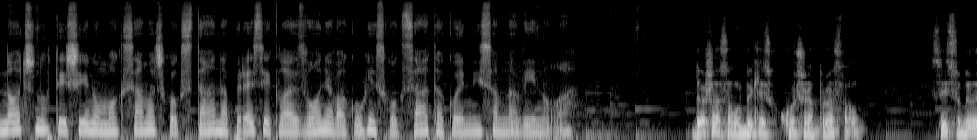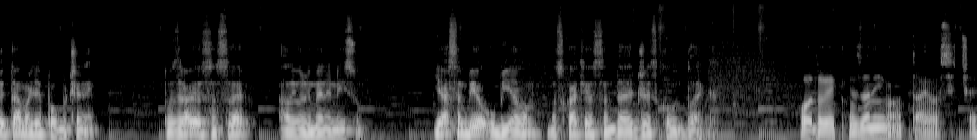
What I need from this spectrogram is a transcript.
Noćnu tišinu mog samačkog stana presjekla je zvonjava kuhinskog sata koji nisam navinula. Došao sam u obiteljsku kuću na proslavu. Svi su bili tamo lijepo obučeni. Pozdravio sam sve, ali oni mene nisu. Ja sam bio u bijelom, no shvatio sam da je dress code black. Od uvijek me zanimao taj osjećaj.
